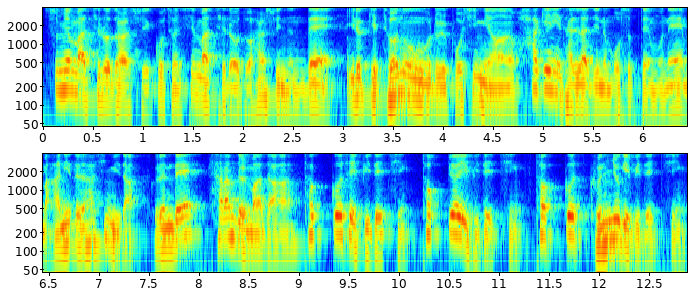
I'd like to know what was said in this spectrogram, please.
수면 마취로도 할 수 있고 전신 마취로도 할 수 있는데 이렇게 전후를 보시면 확연히 달라지는 모습 때문에 많이들 하십니다 그런데 사람들마다 턱끝의 비대칭, 턱뼈의 비대칭, 턱끝 근육의 비대칭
